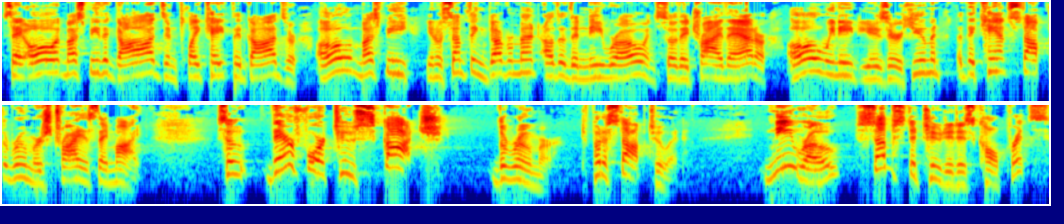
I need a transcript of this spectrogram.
say, oh, it must be the gods and placate the gods, or oh, it must be, you know, something government other than Nero, and so they try that, or oh, we need, is there a human? But they can't stop the rumors, try as they might. So therefore, to scotch the rumor, to put a stop to it, Nero substituted his culprits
